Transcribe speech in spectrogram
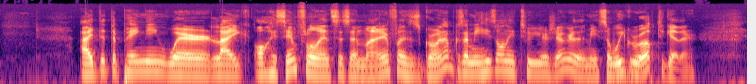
I did the painting where like all his influences and my influences growing up because I mean he's only two years younger than me, so we grew up together,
